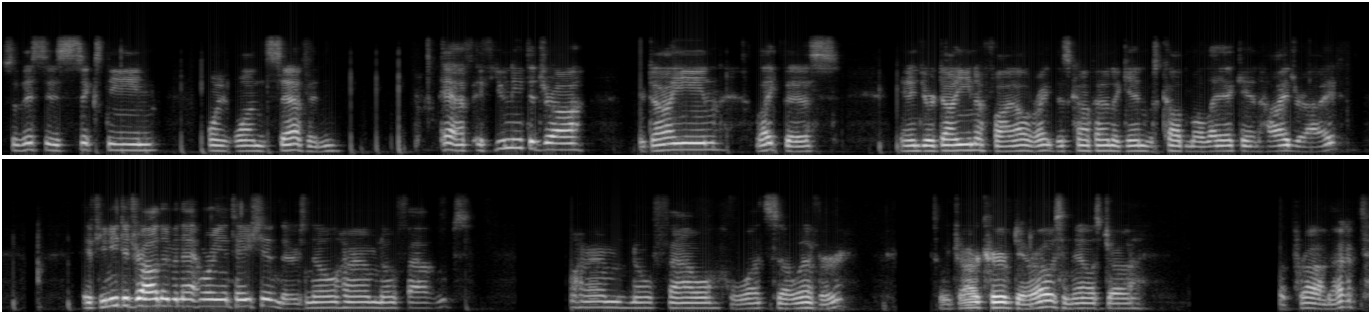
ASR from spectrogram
So this is 16.17 F. If you need to draw your diene like this and your dienophile, right? This compound again was called maleic anhydride. If you need to draw them in that orientation, there's no harm, no foul. Oops. No harm, no foul whatsoever. So we draw our curved arrows, and now let's draw the product,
